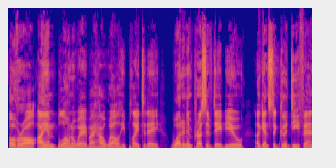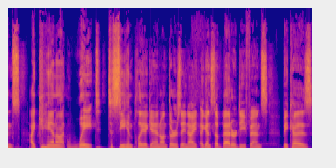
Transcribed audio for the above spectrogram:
overall, I am blown away by how well he played today. What an impressive debut against a good defense. I cannot wait to see him play again on Thursday night against a better defense because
